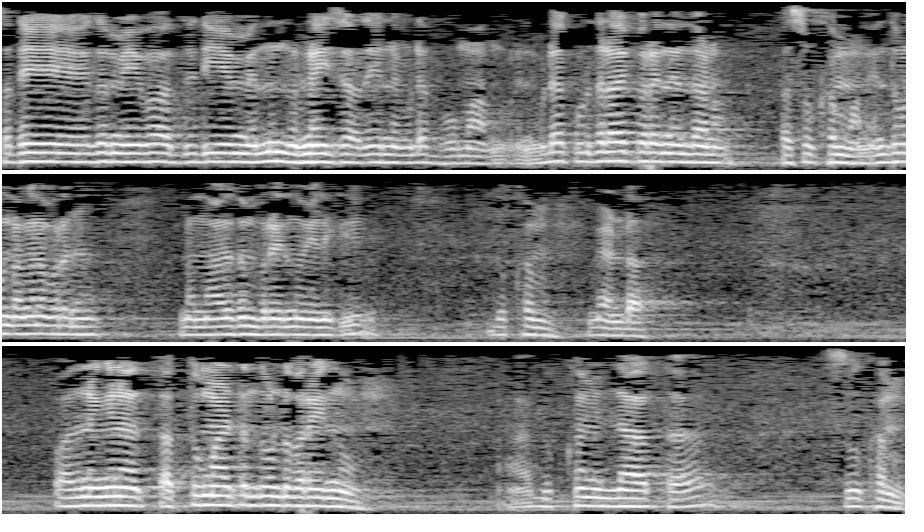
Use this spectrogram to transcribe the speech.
സദേകമേവ അദ്വിതീയം എന്ന് നിർണയിച്ച അത് നമ്മുടെ ഭൂമ എന്ന് പറയുന്നു. ഇവിടെ കൂടുതലായി പറയുന്നത് എന്താണ്? അസുഖമാണ്. എന്തുകൊണ്ട് അങ്ങനെ പറഞ്ഞു? നാരദം പറയുന്നു എനിക്ക് ദുഃഖം വേണ്ട. അപ്പൊ അതിനെങ്ങനെ തത്വമായിട്ട് എന്തുകൊണ്ട് പറയുന്നു? ദുഃഖമില്ലാത്ത സുഖം.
